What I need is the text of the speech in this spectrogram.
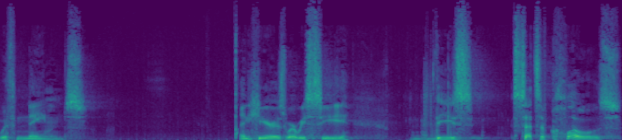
with names. And here's where we see these sets of clothes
